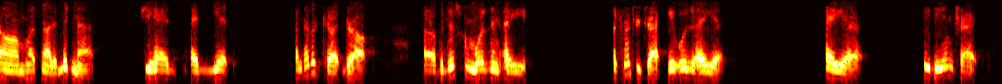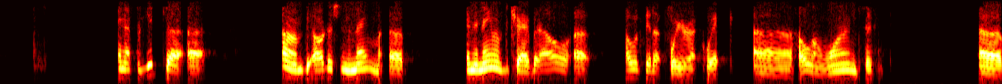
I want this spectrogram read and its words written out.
um, last night at midnight, she had had yet another cut drop, uh, but this one wasn't a a country track. It was a a uh, EDM track, and I forget uh, uh, um, the artist and the name uh, and the name of the track, but I'll uh, I'll look that up for you right quick. Uh, hold on one second. Uh,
